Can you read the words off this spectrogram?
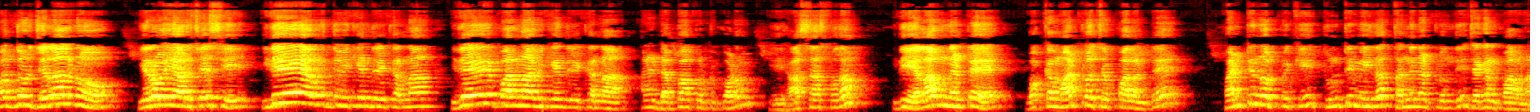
పద్మూడు జిల్లాలను ఇరవై ఆరు చేసి ఇదే అభివృద్ధి వికేంద్రీకరణ ఇదే పాలనా వికేంద్రీకరణ అని డబ్బా కొట్టుకోవడం ఇది హాస్యాస్పదం. ఇది ఎలా ఉందంటే ఒక్క మాటలో చెప్పాలంటే పంటి నొప్పికి తుంటి మీద తన్నినట్లుంది జగన్ పాలన.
